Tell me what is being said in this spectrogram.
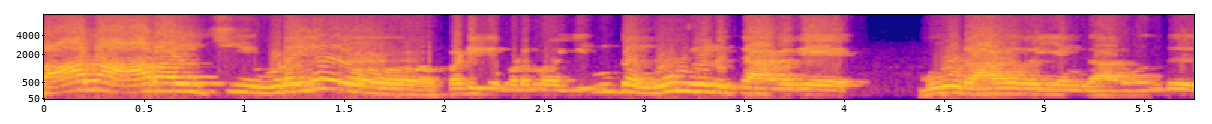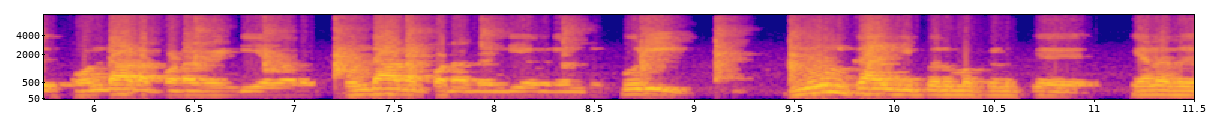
கால ஆராய்ச்சி உரையும் படிக்கப்படணும். இந்த நூல்களுக்காகவே மு ராகவையங்கார் வந்து கொண்டாடப்பட வேண்டியவர் கொண்டாடப்பட வேண்டியவர் என்று கூறி நூல் காஞ்சி பெருமக்களுக்கு எனது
